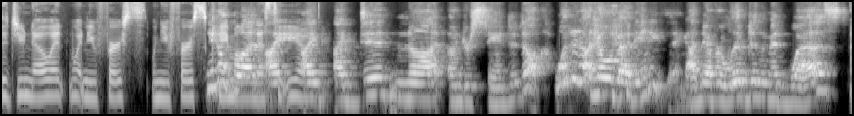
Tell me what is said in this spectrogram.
Did you know it when you first when you first you came on as CEO? I, I, I, did not understand it at all. What did I know about anything? I never lived in the Midwest.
